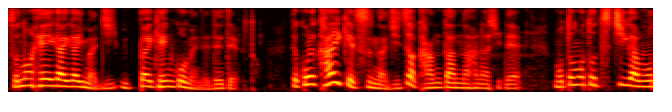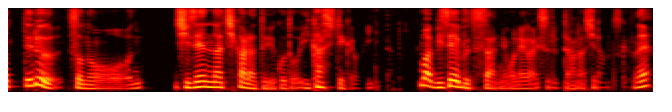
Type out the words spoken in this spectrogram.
その弊害が今いっぱい健康面で出てると。でこれ解決するのは実は簡単な話でもともと土が持ってるその自然な力ということを生かしていけばいいんだと、まあ、微生物さんにお願いするって話なんですけどね。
